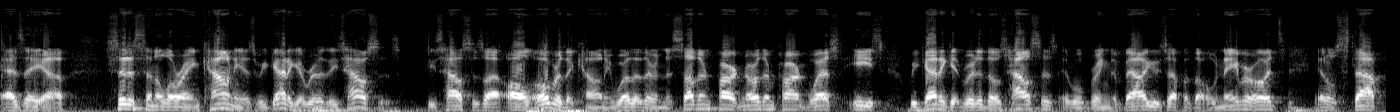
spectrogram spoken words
as a, uh, citizen of Lorain County, is we got to get rid of these houses. These houses are all over the county, whether they're in the southern part, northern part, west, east. We got to get rid of those houses. It will bring the values up of the whole neighborhoods. It'll stop,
